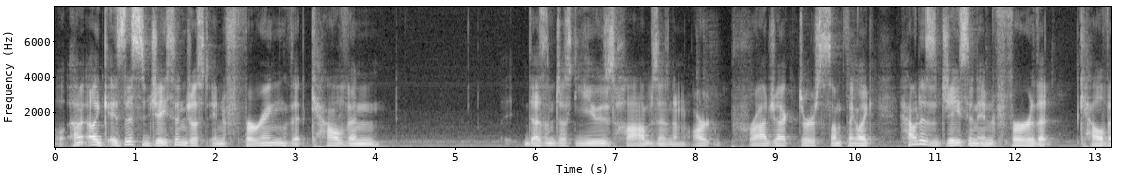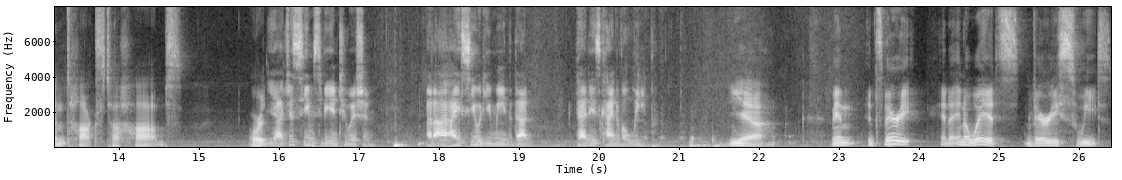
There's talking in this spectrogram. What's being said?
uh, like is this Jason just inferring that Calvin doesn't just use Hobbes as an art project or something like how does Jason infer that Calvin talks to Hobbes? or Yeah, it just seems to be intuition. And I, I see what you mean that, that that is kind of a leap. Yeah. I mean, it's very, in a, in a way, it's very sweet.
